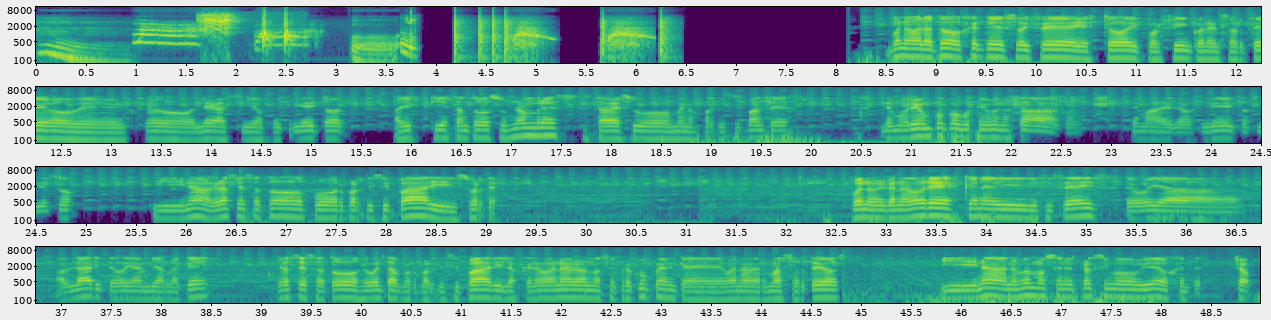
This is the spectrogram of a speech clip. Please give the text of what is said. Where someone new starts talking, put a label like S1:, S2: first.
S1: Uh. Bueno, hola a todos gente, soy Fede y estoy por fin con el sorteo del juego Legacy of the Creator. Aquí están todos sus nombres, esta vez hubo menos participantes. Demoré un poco porque bueno, estaba con el tema de los directos y eso. Y nada, gracias a todos por participar y suerte Bueno, el ganador es Kennedy16, te voy a hablar y te voy a enviar la key. Gracias a todos de vuelta por participar y los que no ganaron no se preocupen que van a haber más sorteos. Y nada, nos vemos en el próximo video gente. Chao.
